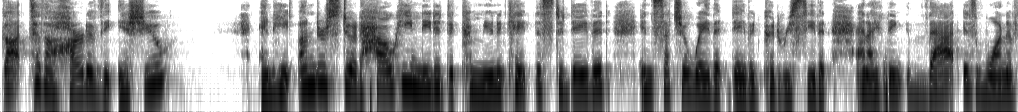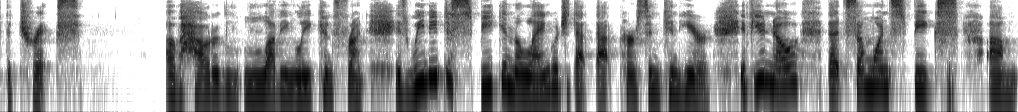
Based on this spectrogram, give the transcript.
got to the heart of the issue and he understood how he needed to communicate this to David in such a way that David could receive it. And I think that is one of the tricks of how to lovingly confront is we need to speak in the language that that person can hear. If you know that someone speaks, um,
